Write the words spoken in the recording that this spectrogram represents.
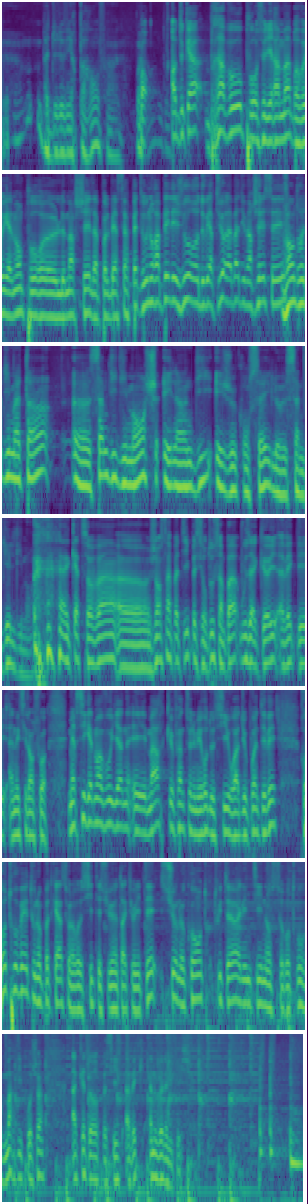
bah, de devenir parents. Enfin, voilà. Bon, en tout cas, bravo pour ce dirama, bravo également pour euh, le marché, la Paul Serpette. Vous nous rappelez les jours d'ouverture là-bas du marché, c'est? Vendredi matin, euh, samedi, dimanche et lundi, et je conseille le samedi et le dimanche. 420 euh, gens sympathiques, sont tous sympas, vous accueillent avec des, un excellent choix. Merci également à vous Yann et Marc. Fin de ce numéro de CIO Radio.tv. Retrouvez tous nos podcasts sur notre site et suivez notre actualité sur nos comptes Twitter et LinkedIn. On se retrouve mardi prochain à 14h précise avec un nouvel invité.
